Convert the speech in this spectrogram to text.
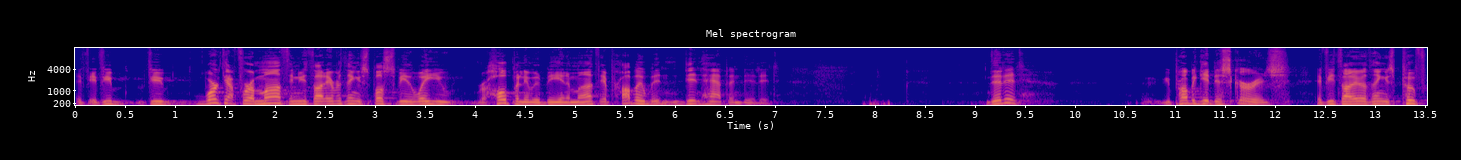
If, if, you, if you worked out for a month and you thought everything was supposed to be the way you were hoping it would be in a month, it probably didn't happen, did it? Did it? You probably get discouraged if you thought everything is poof.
